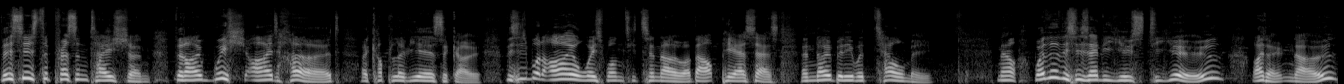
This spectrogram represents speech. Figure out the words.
This is the presentation that I wish I'd heard a couple of years ago. This is what I always wanted to know about PSS, and nobody would tell me. Now, whether this is any use to you, I don't know.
